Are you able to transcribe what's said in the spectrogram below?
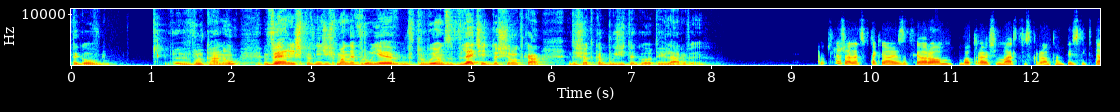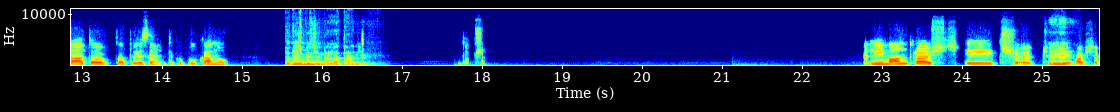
tego wulkanu. Verish pewnie gdzieś manewruje, próbując wlecieć do środka, do środka buzi tego, tej larwy. Ja myślę, że lecę w takim razie za Fiorą, bo trochę się martwię, skoro ona tam gdzieś zniknęła, to latuję za tego wulkanu. To też Mm. będzie na latanie. Dobrze. Czyli mądrość i 3, czyli Mhm. 8.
